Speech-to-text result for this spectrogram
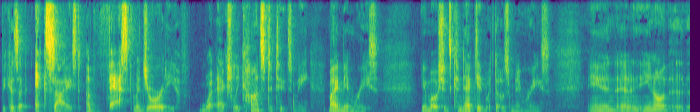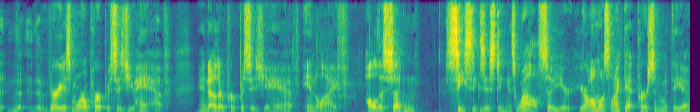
because I've excised a vast majority of what actually constitutes me, my memories, the emotions connected with those memories and, and you know the, the, various moral purposes you have and other purposes you have in life all of a sudden cease existing as well. So you're you're almost like that person with the uh,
